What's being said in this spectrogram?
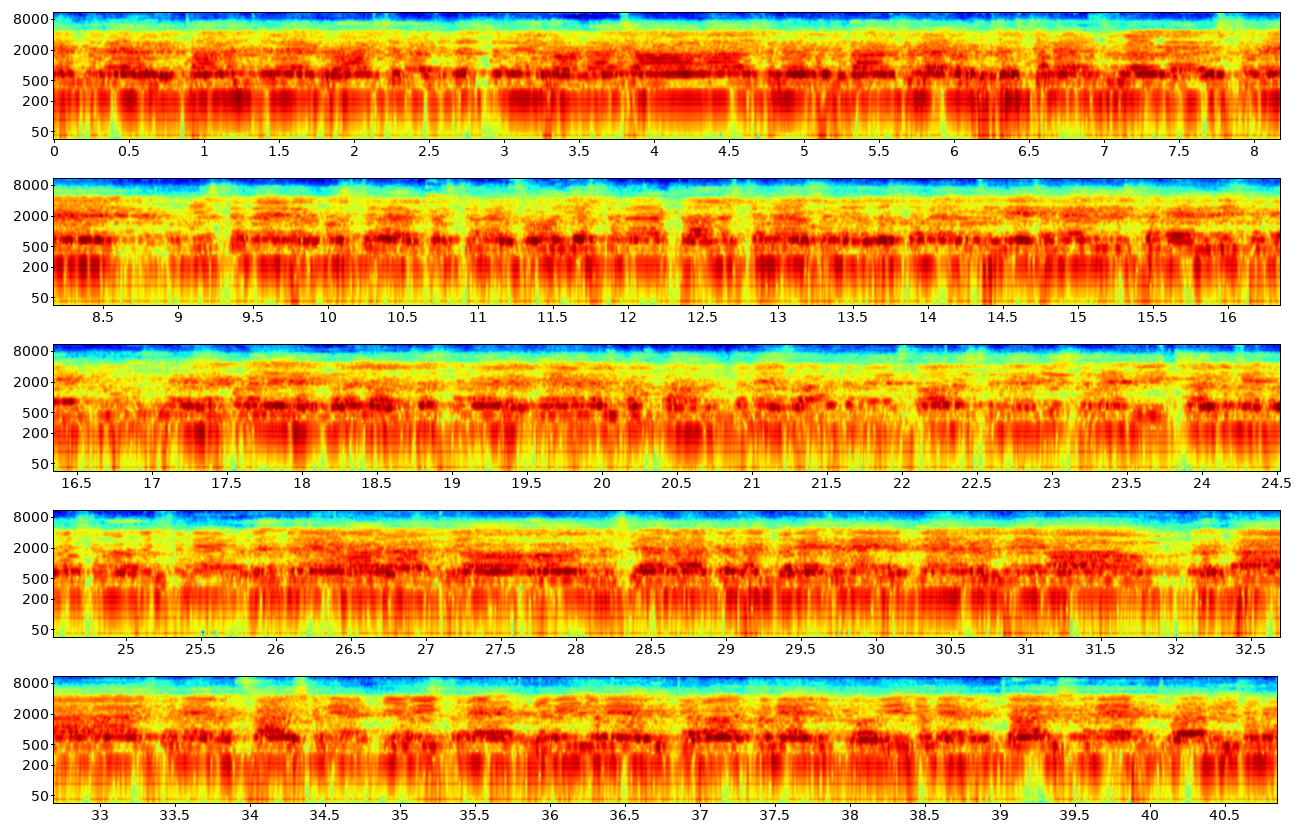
देहञ्च मे हविद्धानञ्च मे ग्रहाश्च मे जलश्च मे प्राणाशाश्च मे पतिताश्च मे वृद्धश्च मे मधुरागारश्च मे अग्निश्च मे धर्मश्च मे अर्कश्च मे शौर्यश्च मे प्राणश्च मे समेधश्च मे पृथिवेश मे विदिश्च मे विदिश्च मे अग्निश्च मे शक्वले रङ्गरजोषश्च मे भक्तेन कल्पं कामश्च मे सामश्च मे स्वामश्च मे युश्च मे दीक्षाय मे नमश्च मे मृदञ्च मे हारात्रया दृश्यमहद्रथञ्जने च मे यज्ञेन कल्पेताम् गर्भाश्च मे वत्साश्च मे अग्निवीश्च मे त्रिवीच मे आदित्यवाच्च मे आदित्योवीच मे पञ्चाविश्च मे पञ्चावीच मे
